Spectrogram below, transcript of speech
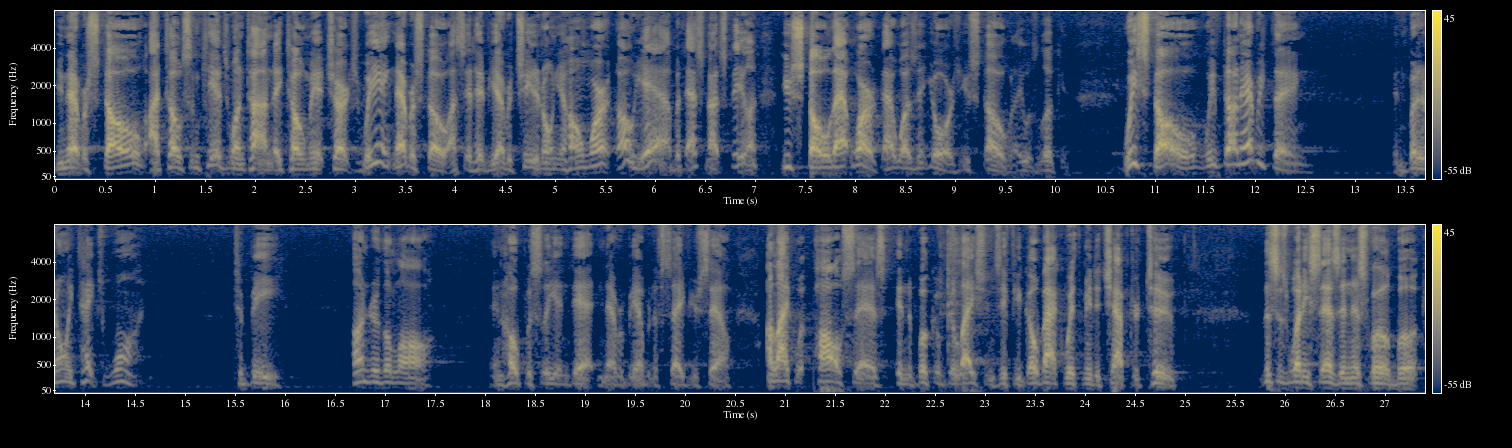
you never stole. I told some kids one time, they told me at church, we ain't never stole. I said, have you ever cheated on your homework? Oh, yeah, but that's not stealing. You stole that work. That wasn't yours. You stole. They was looking. We stole. We've done everything. But it only takes one to be under the law and hopelessly in debt and never be able to save yourself. I like what Paul says in the book of Galatians. If you go back with me to chapter 2, this is what he says in this little book.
